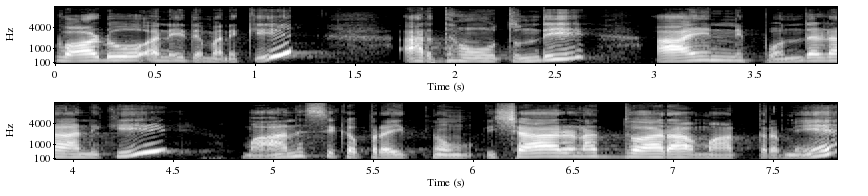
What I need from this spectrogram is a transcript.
వాడు అనేది మనకి అర్థమవుతుంది. ఆయన్ని పొందడానికి మానసిక ప్రయత్నం విచారణ ద్వారా మాత్రమే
